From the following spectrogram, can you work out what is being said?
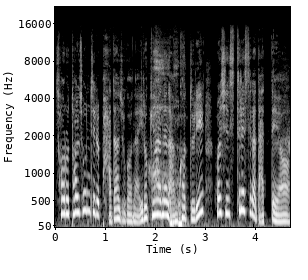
서로 털 손질을 받아주거나 이렇게 하는 암컷들이 훨씬 스트레스가 낮대요.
